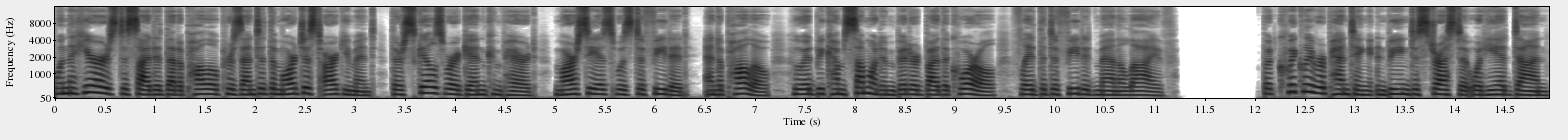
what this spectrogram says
When the hearers decided that Apollo presented the more just argument, their skills were again compared. Marsyas was defeated, and Apollo, who had become somewhat embittered by the quarrel, flayed the defeated man alive. But quickly repenting and being distressed at what he had done,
